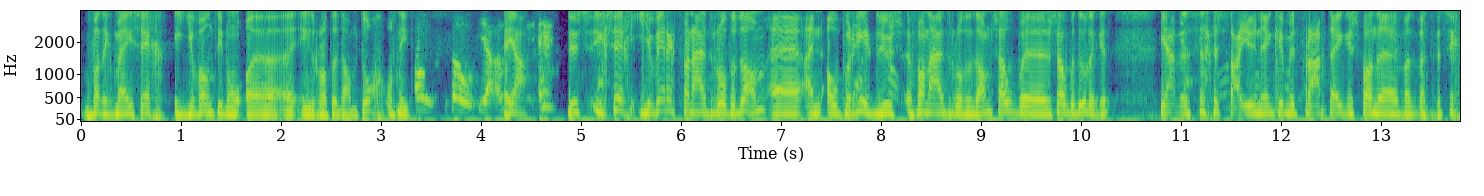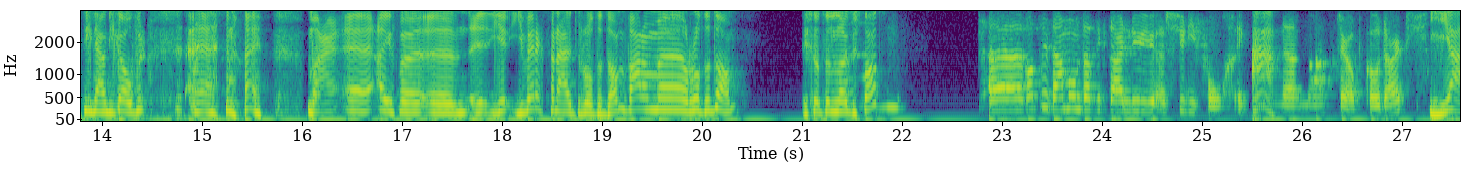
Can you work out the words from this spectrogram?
Wat ik mee zeg, je woont in, uh, in Rotterdam, toch? Of niet? Oh, zo, ja. ja. Dus ik zeg, je werkt vanuit Rotterdam uh, en opereert dus vanuit Rotterdam. Zo, uh, zo bedoel ik het. Ja, dan sta je in één keer met vraagtekens van, wat, wat, wat zegt hij nou, die koper? maar even, je, je werkt vanuit Rotterdam. Waarom Rotterdam? Is dat een leuke stad? Uh, Rotterdam, omdat ik daar nu een studie volg. Ik Ah. ben uh, master op Codarts. Ja,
